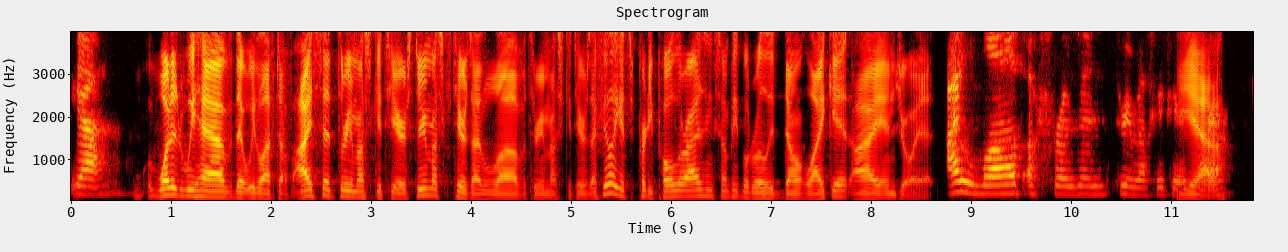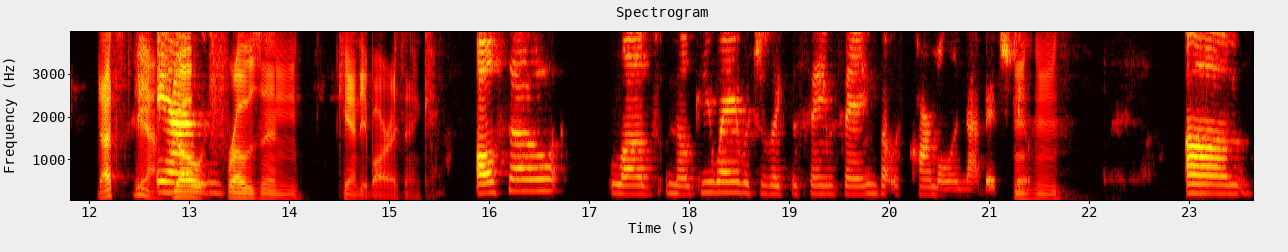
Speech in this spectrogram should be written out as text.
Yeah, what did we have that we left off? I said Three Musketeers. Three Musketeers. I love Three Musketeers. I feel like it's pretty polarizing. Some people really don't like it. I enjoy it. I love a frozen Three Musketeers. Yeah. bar. That's the Yeah. goat And- frozen candy bar. I think. Also, love Milky Way, which is like the same thing but with caramel in that bitch too. hmm Um,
